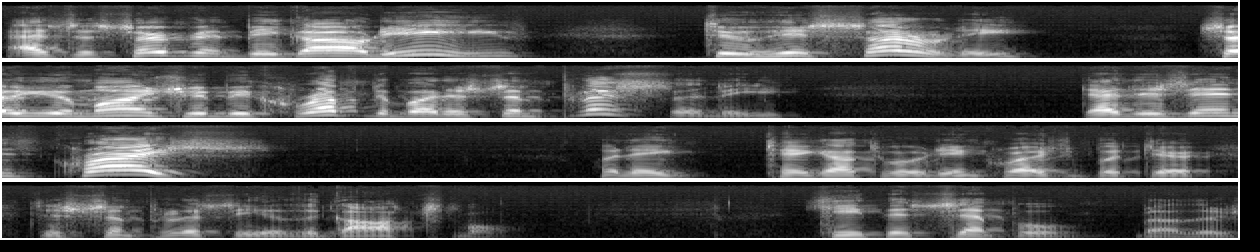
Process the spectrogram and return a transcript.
as the serpent beguiled Eve to his subtlety, so your mind should be corrupted by the simplicity that is in Christ. When they take out the word in Christ and put there the simplicity of the gospel. Keep it simple, brothers.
